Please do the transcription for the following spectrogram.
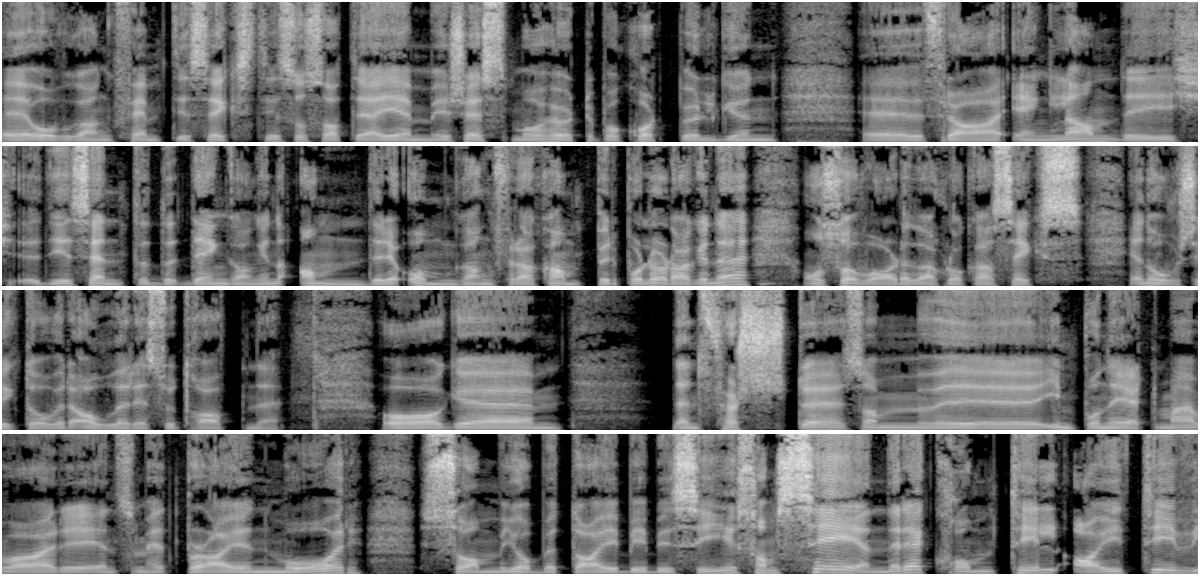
eh, overgang 50-60, så satt jeg hjemme i Skedsmo og hørte på kortbølgen eh, fra England. De, de sendte den gangen andre omgang fra kamper på lørdagene, og så var det da klokka seks en oversikt over alle resultatene. Og eh, Den første som eh, imponerte meg, var en som het Brian Moore, som jobbet da i BBC, som senere kom til ITV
